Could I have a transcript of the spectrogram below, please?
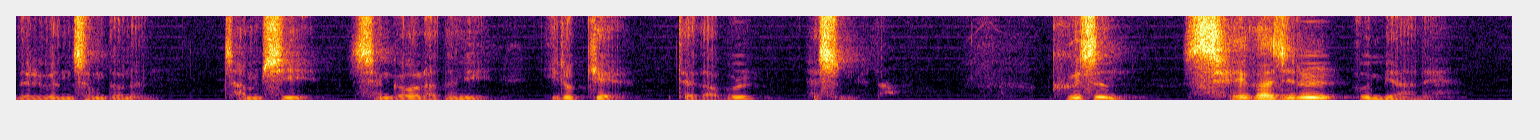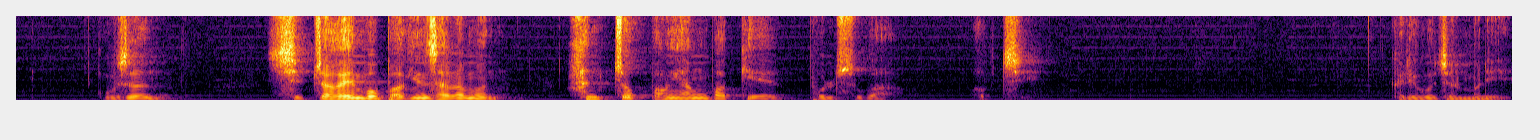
늙은 성도는 잠시 생각을 하더니 이렇게 대답을 했습니다. 그것은 세 가지를 의미하네. 우선 십자가에 못 박힌 사람은 한쪽 방향밖에 볼 수가 없지. 그리고 젊은이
